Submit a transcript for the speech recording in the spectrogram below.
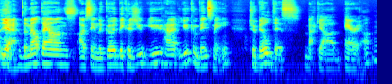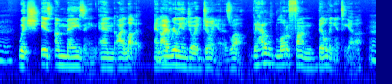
yeah, the meltdowns. I've seen the good because you you ha- you convinced me to build this backyard area, Mm. which is amazing, and I love it, and I really enjoyed doing it as well. We had a lot of fun building it together. Mm.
